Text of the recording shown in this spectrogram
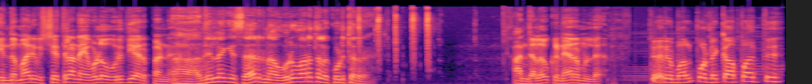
இந்த மாதிரி விஷயத்துல நான் எவ்வளவு உறுதியா இருப்பேன்னு. ஆ, அது இல்லைங்க சார். நான் ஒரு வாரத்தில் கொடுத்துட்றேன். அந்த அளவுக்கு நேரம் இல்ல. பெருமாள் பொண்ணை காப்பாத்து.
